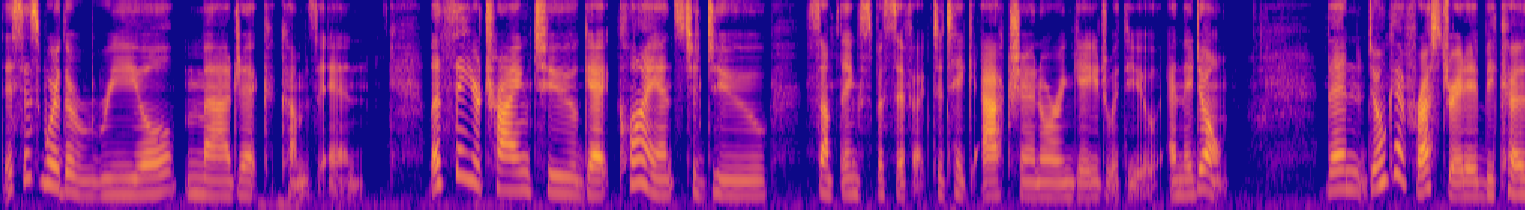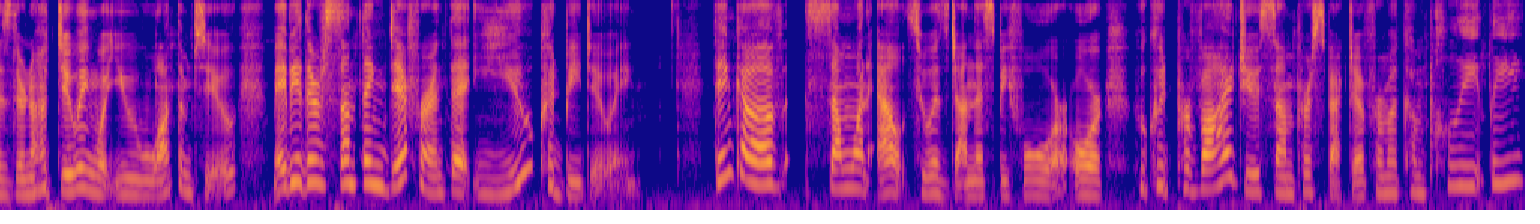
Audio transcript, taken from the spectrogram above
This is where the real magic comes in. Let's say you're trying to get clients to do something specific, to take action or engage with you, and they don't then don't get frustrated because they're not doing what you want them to. Maybe there's something different that you could be doing. Think of someone else who has done this before or who could provide you some perspective from a completely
